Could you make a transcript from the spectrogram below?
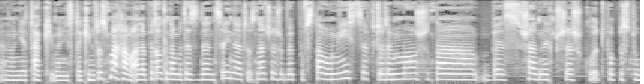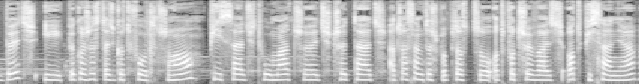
no nie taki, bo nie z takim rozmachem, ale program rezydencyjny, to znaczy, żeby powstało miejsce, w którym można bez żadnych przeszkód po prostu być i wykorzystać go twórczo, pisać, tłumaczyć, czytać, a czasem też po prostu odpoczywać od pisania,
